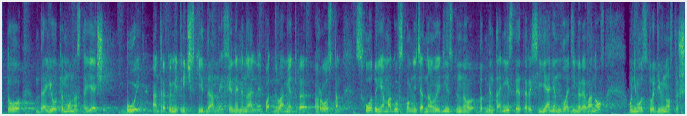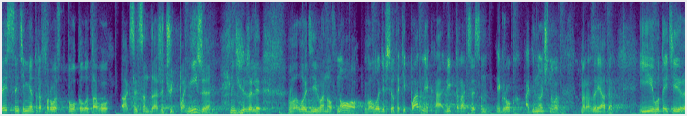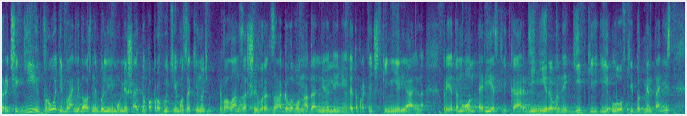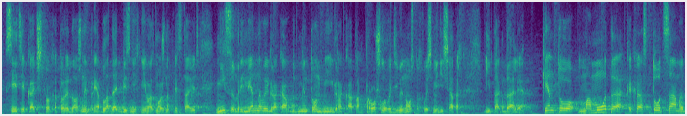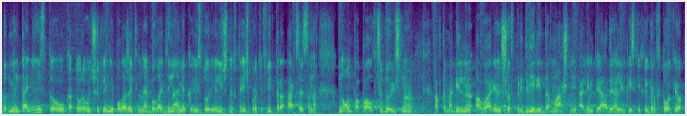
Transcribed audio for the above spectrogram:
кто дает ему настоящий бой. Антропометрические данные феноменальные, под 2 метра ростом. Сходу я могу вспомнить одного единственного бадминтониста, это россиянин Владимир Иванов. У него 196 сантиметров рост, около того. Аксельсон даже чуть пониже, нежели Володя Иванов. Но Володя все-таки парник, а Виктор Аксельсон игрок одиночного разряда. И вот эти рычаги, вроде бы они должны были ему мешать, но попробуйте ему закинуть валан за шиворот, за голову, на дальнюю линию. Это практически нереально. При этом он резкий, координированный, гибкий и ловкий бадминтонист. Все эти качества, которые должны преобладать, без них невозможно представить ни современного игрока в бадминтон, ни игрока там прошлого, 90-х, 80-х и так далее. Кенто Мамото как раз тот самый бадминтонист, у которого чуть ли не положительная была динамика и история личных встреч против Виктора Аксельсона, но он попал в чудовищную автомобильную аварию еще в преддверии домашней Олимпиады, Олимпийских игр в Токио,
